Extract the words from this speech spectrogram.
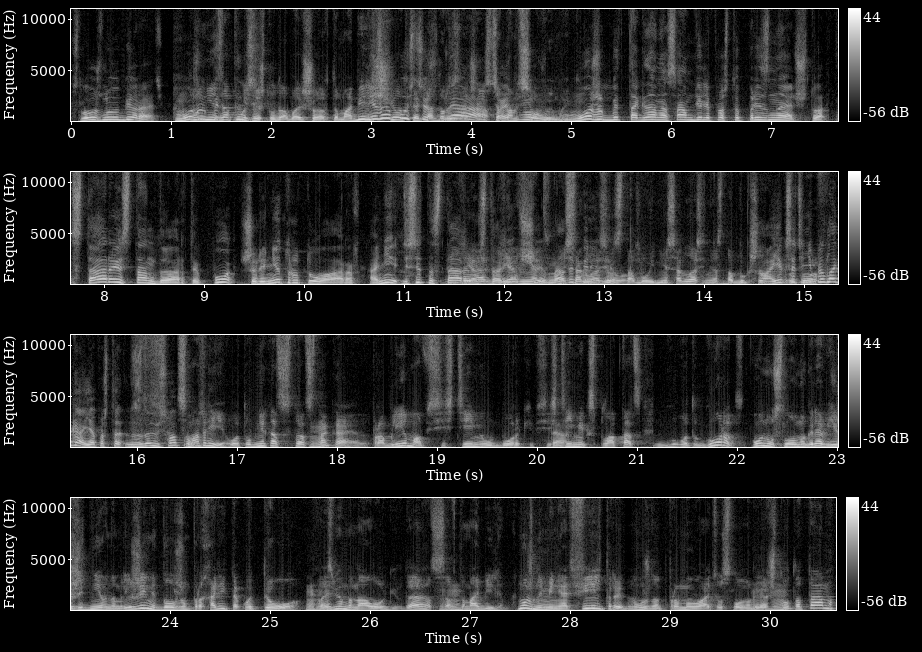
сложно убирать. Может ну, не быть, запустишь туда большой автомобиль не щеткой, который да, зачастится, там все вымоет. Может быть, тогда на самом деле просто признать, что старые стандарты по ширине тротуаров, они действительно старые, я, устаревшие, я нет, надо не согласен с тобой. Не согласен я с тобой. что А я, кстати, не предлагаю, я просто задаюсь вопросом. Смотри, вот мне кажется, ситуация Мгм. такая. Проблема в системе уборки, в системе эксплуатации. Вот город, он, условно говоря, в ежедневном режиме должен проходить такой ТО. Мгм. Возьмем аналогию да, с Мгм. автомобилем. Нужно менять фильтры, нужно промывать, условно говоря, Мгм. что-то там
